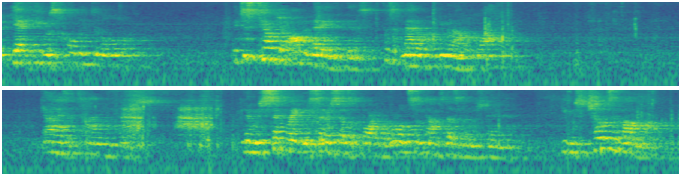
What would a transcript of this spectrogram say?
But yet he was holy to the Lord. It just tells you all today that this doesn't matter what you and I look like. God has a time for us. And then we separate and we set ourselves apart. The world sometimes doesn't understand that. He was chosen by God.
